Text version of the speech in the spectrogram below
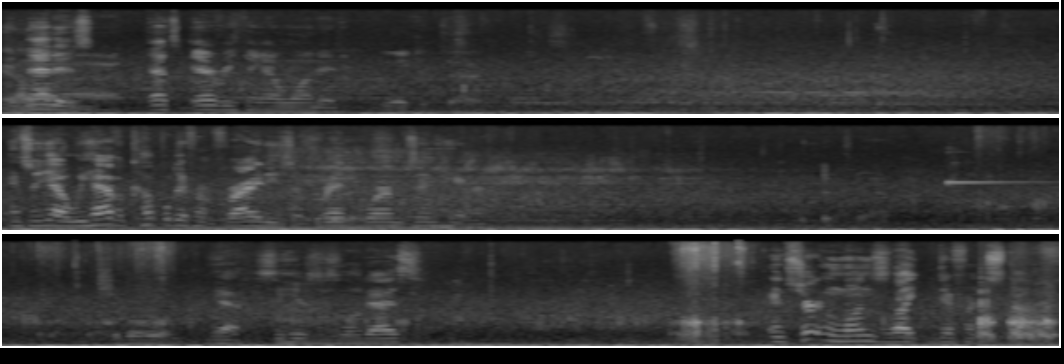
And that is that's everything I wanted. Look at that. And so yeah, we have a couple different varieties of red worms in here. Look at that. Chivalry. Yeah, see here's these little guys. And certain ones like different stuff.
